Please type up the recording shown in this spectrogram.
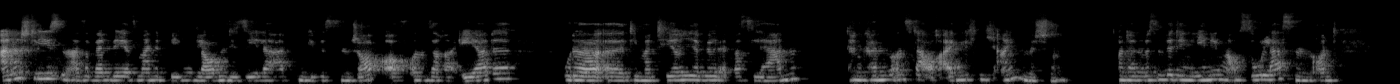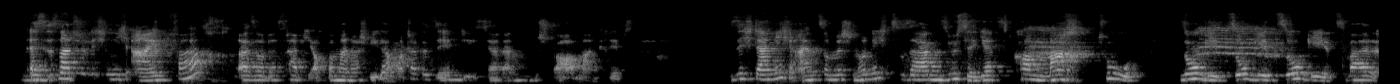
anschließen, also wenn wir jetzt meinetwegen glauben, die Seele hat einen gewissen Job auf unserer Erde, oder äh, die Materie will etwas lernen, dann können wir uns da auch eigentlich nicht einmischen. Und dann müssen wir denjenigen auch so lassen. Und es ist natürlich nicht einfach, also das habe ich auch bei meiner Schwiegermutter gesehen, die ist ja dann gestorben an Krebs, sich da nicht einzumischen und nicht zu sagen, Süße, jetzt komm, mach, tu, so geht's, so geht's, so geht's, weil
